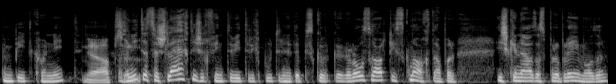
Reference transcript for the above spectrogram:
beim Bitcoin nicht. Ja, absolut. Also nicht, dass er schlecht ist. Ich finde, der Vitalik Buterin hat etwas Großartiges gemacht, aber ist genau das Problem, oder?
